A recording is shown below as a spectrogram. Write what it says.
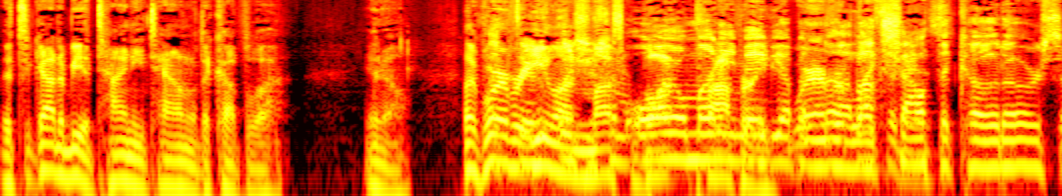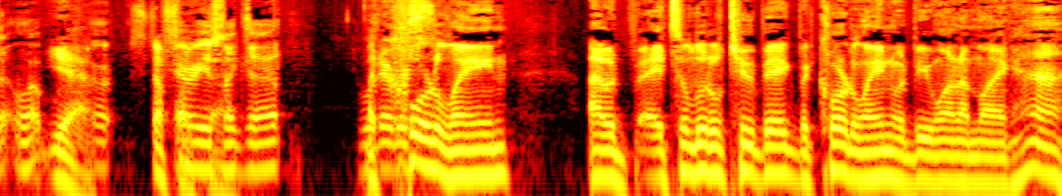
It's got to be a tiny town with a couple of, you know, like wherever Like there- Elon Musk some oil bought money, property. maybe up Wherever in uh, like South is. Dakota or so, Yeah, or stuff like areas that. like that. Whatever- Like Coeur d'Alene, I would. It's a little too big, but Coeur d'Alene would be one. I'm like, huh.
